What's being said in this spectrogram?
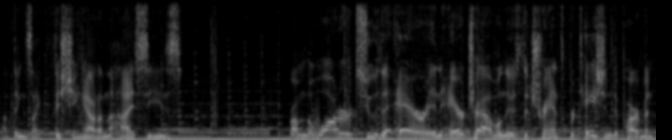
on things like fishing out on the high seas. From the water to the air, in air travel news, the Transportation Department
